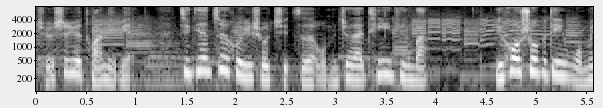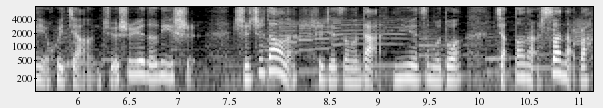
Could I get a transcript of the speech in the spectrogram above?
爵士乐团里面。今天最后一首曲子，我们就来听一听吧。以后说不定我们也会讲爵士乐的历史，谁知道呢？世界这么大，音乐这么多，讲到哪儿算哪儿吧。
